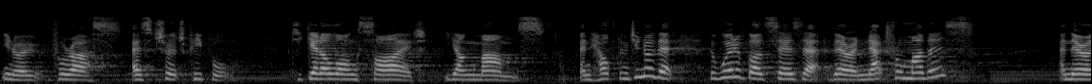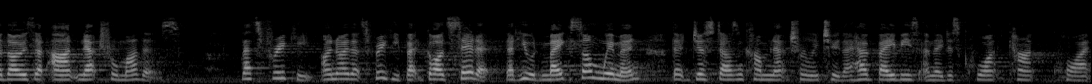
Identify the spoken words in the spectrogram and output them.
you know, for us as church people to get alongside young mums and help them. Do you know that the Word of God says that there are natural mothers and there are those that aren't natural mothers? That's freaky. I know that's freaky, but God said it that He would make some women that just doesn't come naturally to. They have babies and they just quite, can't quite,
